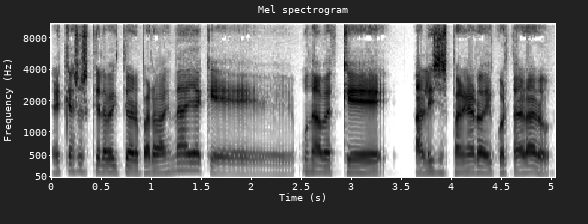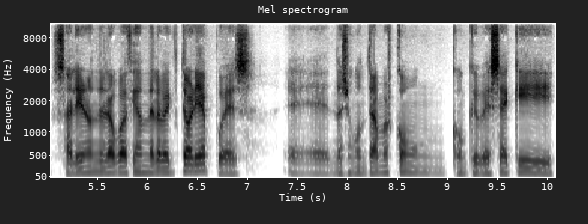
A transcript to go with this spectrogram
El caso es que la victoria para Bagnaia, que una vez que Aleix Espargaró y Quartararo salieron de la ecuación de la victoria, pues eh, nos encontramos con, con que Besecchi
